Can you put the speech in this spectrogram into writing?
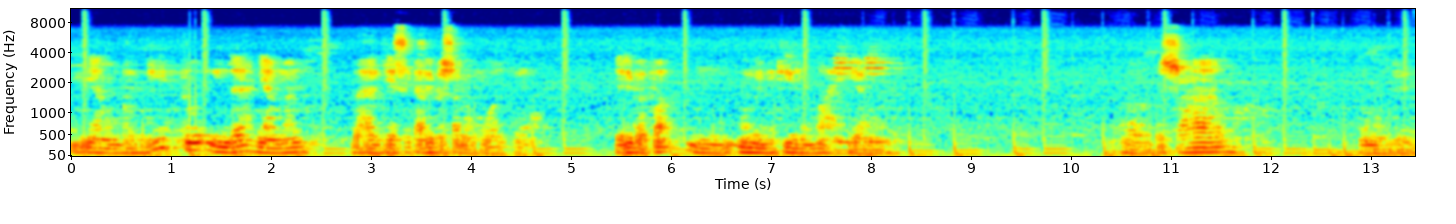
yang begitu indah, nyaman, bahagia sekali bersama keluarga. Jadi Bapak mm, memiliki rumah yang uh, besar kemudian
